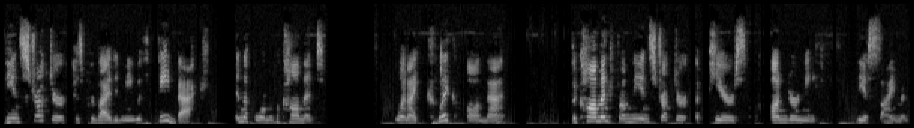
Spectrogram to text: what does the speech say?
the instructor has provided me with feedback in the form of a comment. When I click on that, the comment from the instructor appears underneath the assignment.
